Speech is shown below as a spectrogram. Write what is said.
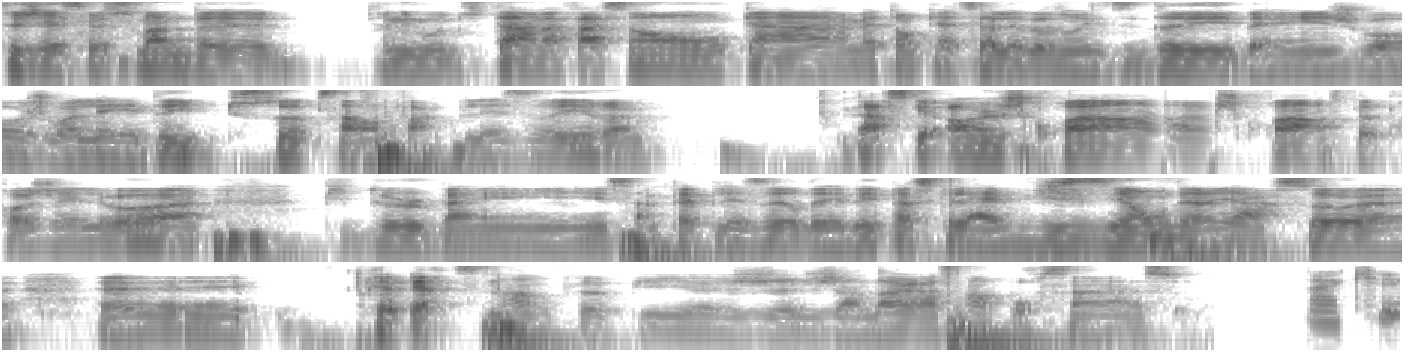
j'essaie souvent de donner moi du temps à ma façon. Quand, mettons, Katia elle a besoin d'idées, ben, je vais, je vais l'aider, tout ça, puis ça va me faire plaisir. Parce que, un, je crois en, je crois en ce projet-là. euh, Puis deux, ben, ça me fait plaisir d'aider parce que la vision derrière ça euh, euh, est très pertinente. Là, puis euh, j'adhère à 100% à ça. OK.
